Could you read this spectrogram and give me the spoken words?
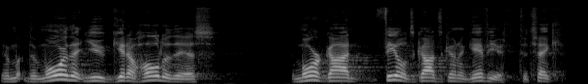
The, the more that you get a hold of this, the more God fields God's going to give you to take,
